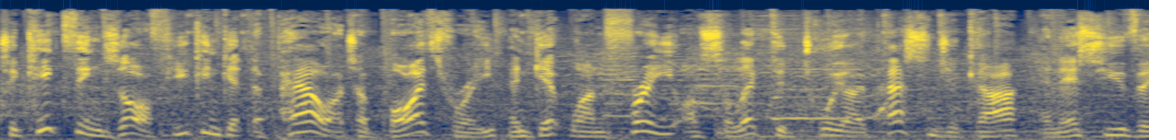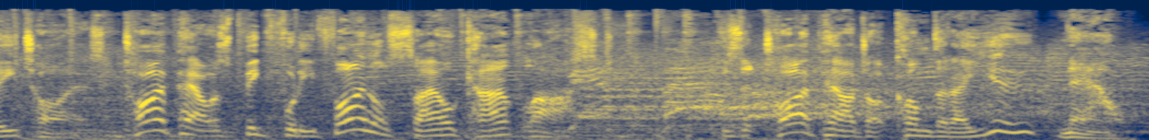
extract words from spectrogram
To kick things off, you can get the power to buy three and get one free on selected Toyo passenger car and SUV tyres. Tyre Power's Big Footy Final Sale can't last. Visit tyrepower.com.au now.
